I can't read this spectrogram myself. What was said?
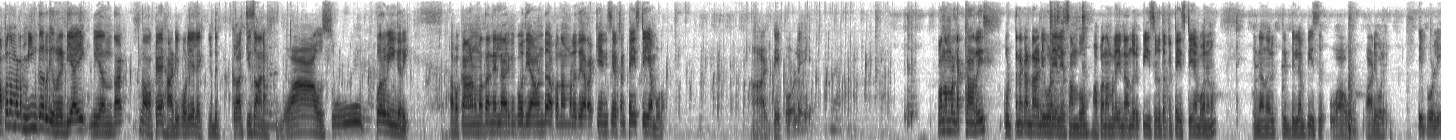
അപ്പോൾ നമ്മുടെ മീൻ കറി റെഡിയായി. എന്താ ഓക്കെ അടിപൊളിയല്ലേ കിടക്കാച്ചി സാധനം. വാവ് സൂപ്പർ മീൻ കറി. അപ്പോൾ കാണുമ്പോൾ തന്നെ എല്ലാവർക്കും കൊതിയാവുന്നുണ്ട്. അപ്പോൾ നമ്മളിത് ഇറക്കിയതിന് ശേഷം ടേസ്റ്റ് ചെയ്യാൻ പോകണം അടിപൊളി. അപ്പോൾ നമ്മളുടെ കറി കുട്ടനെ കണ്ട അടിപൊളിയല്ലേ സംഭവം? അപ്പോൾ നമ്മൾ ഇതിന്റെ അന്നൊരു പീസ് എടുത്തിട്ട് ടേസ്റ്റ് ചെയ്യാൻ പോകാനാണ് അന്ന് ഒരു കിഡിലം പീസ് വാവ് അടിപൊളി. അടിപൊളി.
